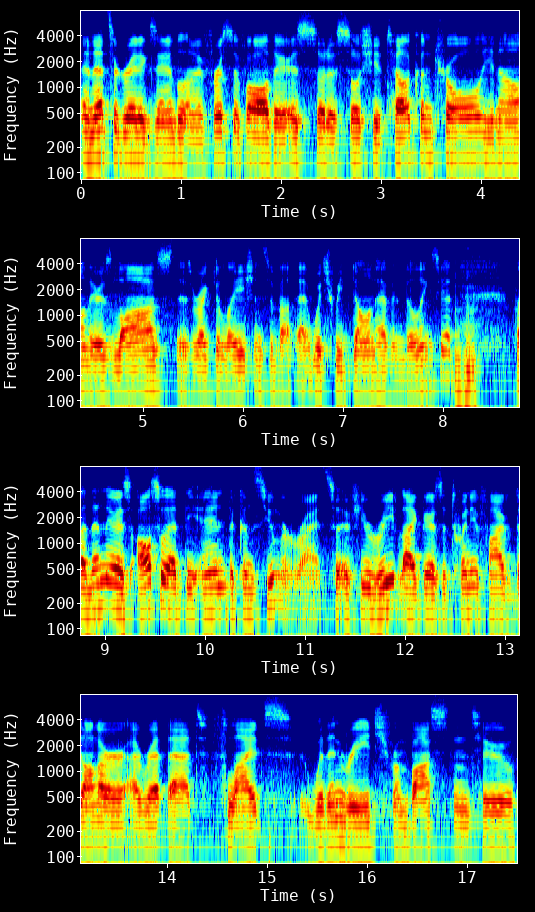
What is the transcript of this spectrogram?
and that's a great example. I mean, first of all, there is sort of societal control, you know, there's laws, there's regulations about that, which we don't have in buildings yet. Mm-hmm. But then there's also at the end the consumer right. So if you read like there's a $25, I read that, flights within reach from Boston to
